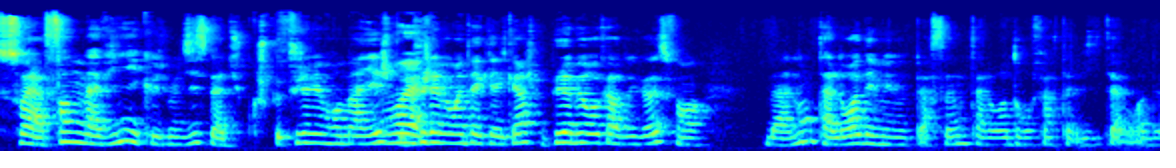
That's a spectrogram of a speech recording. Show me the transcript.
ce soit la fin de ma vie et que je me dise bah du coup je peux plus jamais me remarier, je Ouais. peux plus jamais mettre avec quelqu'un, je peux plus jamais refaire de gosse, enfin bah non, t'as le droit d'aimer une autre personne, t'as le droit de refaire ta vie, t'as le droit de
